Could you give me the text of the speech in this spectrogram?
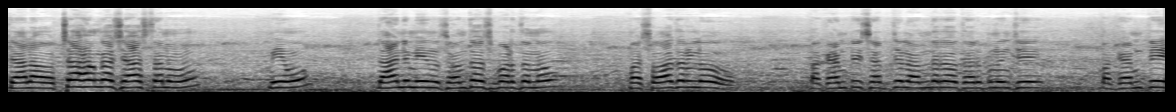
చాలా ఉత్సాహంగా చేస్తున్నాము. మేము దాన్ని మేము సంతోషపడుతున్నాం. మా సోదరులు మా కమిటీ సభ్యులు అందరి తరపు నుంచి మా కమిటీ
